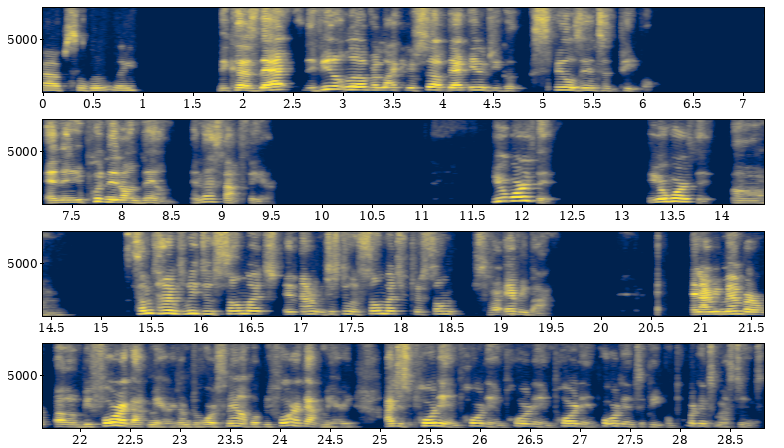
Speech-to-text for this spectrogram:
Absolutely. Because that, if you don't love or like yourself, that energy spills into the people. And then you're putting it on them. And that's not fair. You're worth it. You're worth it. Um, sometimes we do so much, and I'm just doing so much for some for everybody. And I remember um, before I got married, I'm divorced now, but before I got married, I just poured in, poured in, poured in, poured in, poured into people, poured into my students.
